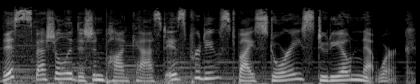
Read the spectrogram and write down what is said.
This special edition podcast is produced by Story Studio Network.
